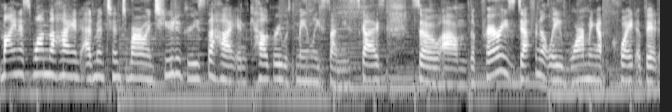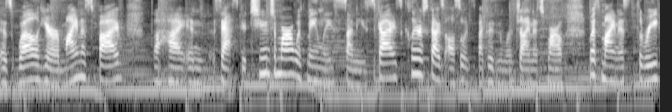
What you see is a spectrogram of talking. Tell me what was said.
Minus 1 the high in Edmonton tomorrow and 2 degrees the high in Calgary. With mainly sunny skies. So um, the prairie's definitely warming up quite a bit as well here. Minus five, the high in Saskatoon tomorrow with mainly sunny skies. Clear skies also expected in Regina tomorrow with minus three.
